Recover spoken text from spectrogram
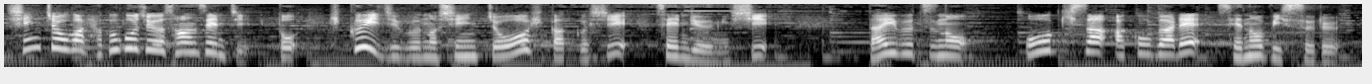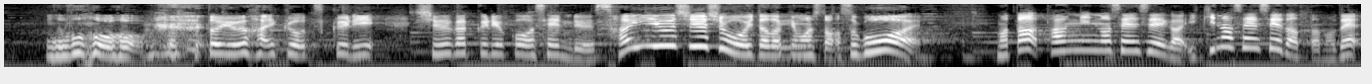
身長が1 5 3センチと低い自分の身長を比較し川柳にし大仏の大きさ憧れ背伸びする。おおという俳句を作り修学旅行川柳最優秀賞をいただきました。すごい。また担任の先生が粋な先生だったので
